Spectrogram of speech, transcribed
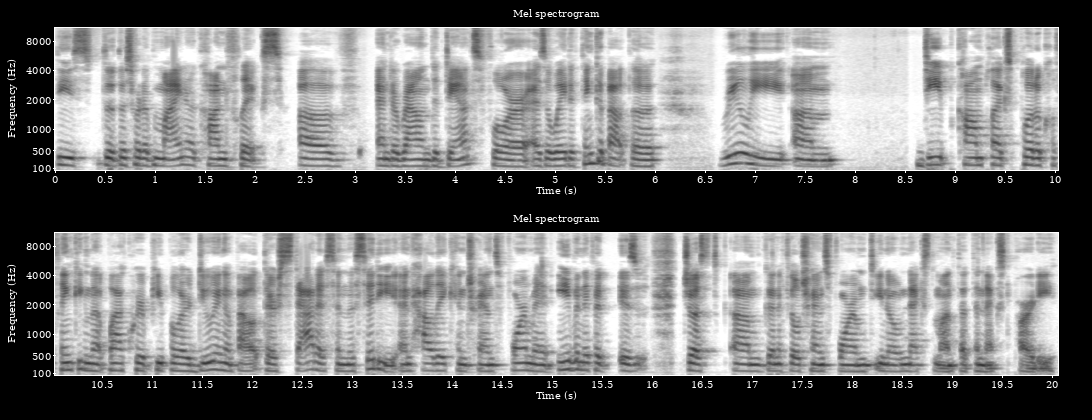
these the, the sort of minor conflicts of and around the dance floor as a way to think about the really um, deep, complex political thinking that Black queer people are doing about their status in the city and how they can transform it, even if it is just um, going to feel transformed, you know, next month at the next party.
